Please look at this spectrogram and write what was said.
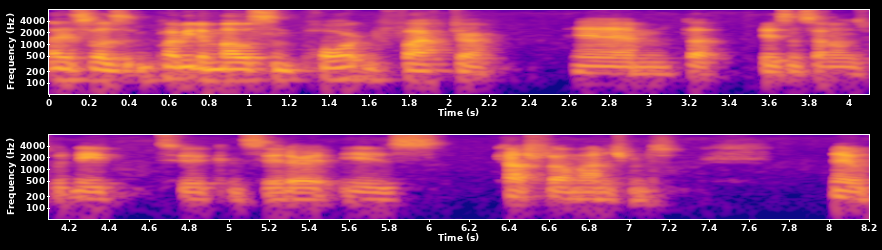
I suppose probably the most important factor um, that business owners would need to consider is cash flow management. Now,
